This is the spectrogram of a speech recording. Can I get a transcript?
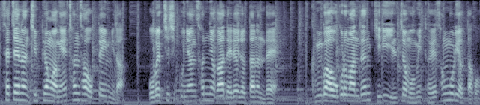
셋째는 진평왕의 천사옥대입니다. 579년 선녀가 내려졌다는데 금과 옥으로 만든 길이 1.5m의 성물이었다고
